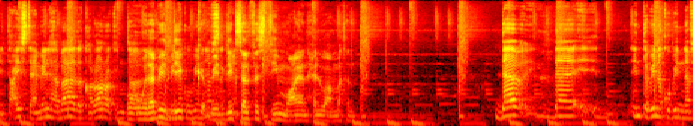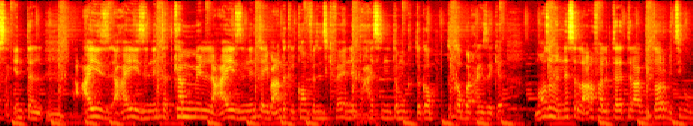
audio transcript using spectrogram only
انت عايز تعملها بقى ده قرارك انت وده بيديك بيديك يعني. self esteem معين حلو عامة. ده ده انت بينك وبين نفسك انت ال... عايز عايز ان انت تكمل عايز ان انت يبقى عندك ال confidence كفاية ان انت حاسس ان انت ممكن تكبر, تكبر حاجة زي كده. معظم الناس اللي أعرفها اللي ابتدت تلعب جيتار بتسيبه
